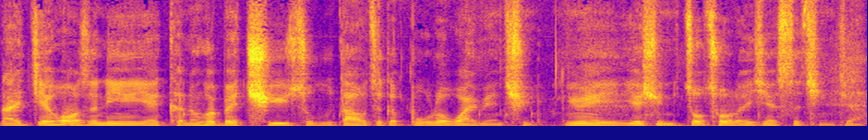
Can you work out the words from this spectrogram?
来接，或者是你也可能会被驱逐到这个部落外面去，因为也许你做错了一些事情，这样。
